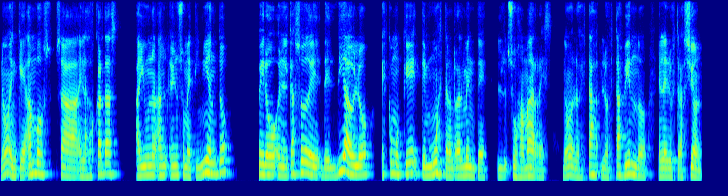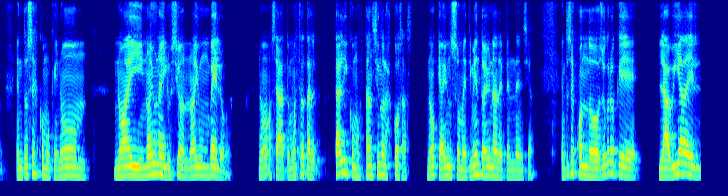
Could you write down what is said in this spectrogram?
¿no? En que ambos, o sea, en las dos cartas hay, una, hay un sometimiento, pero en el caso del diablo es como que te muestran realmente sus amarres, ¿no? Los estás, estás viendo en la ilustración. Entonces como que no, no, hay, no hay una ilusión, no hay un velo, ¿no? O sea, te muestra tal, tal y como están siendo las cosas, ¿no? Que hay un sometimiento, hay una dependencia. Entonces cuando yo creo que la vía del,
